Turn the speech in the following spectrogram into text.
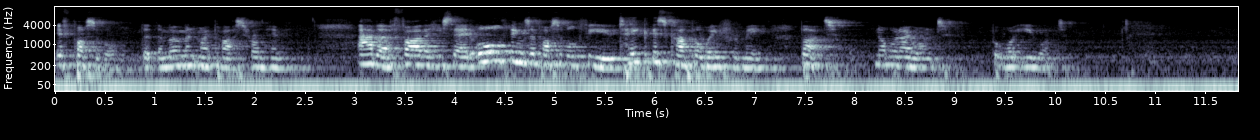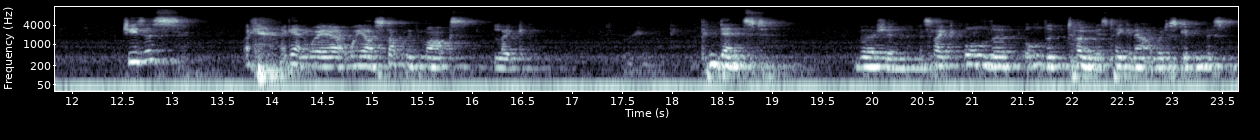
if possible, that the moment might pass from him. Abba, Father, he said, all things are possible for you. Take this cup away from me, but not what I want, but what you want. Jesus, again, we're, we are stuck with Mark's like condensed version. It's like all the all the tone is taken out, and we're just giving this.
